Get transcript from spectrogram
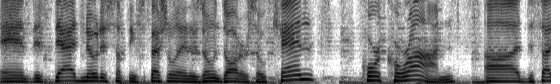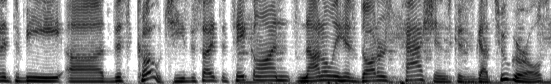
And this dad noticed something special in his own daughter. So Ken Corcoran uh, decided to be uh, this coach. He decided to take on not only his daughter's passions, because he's got two girls,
